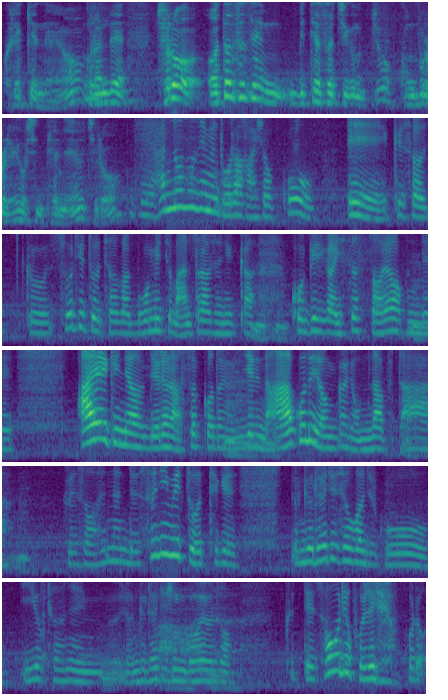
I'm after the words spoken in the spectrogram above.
그랬겠네요. 그런데 주로 어떤 선생님 밑에서 지금 쭉 공부를 해오신 편이에요, 주로? 이제 한론 선생님 돌아가셨고 예 그래서 그 소리도 제가 몸이 좀 안 따라주니까 음. 고비가 있었어요 근데 아예 그냥 내려놨었거든요 음. 이제는 나하고는 연관이 없나 보다 음. 그래서 했는데 스님이 또 어떻게 연결해 주셔가지고 이육철 선생님을 연결해 주신 아, 거예요 그래서 네. 그때 서울에 볼 일이 보러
